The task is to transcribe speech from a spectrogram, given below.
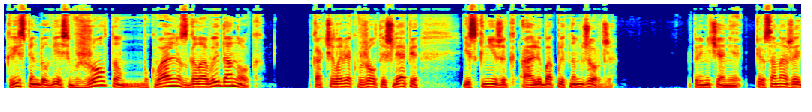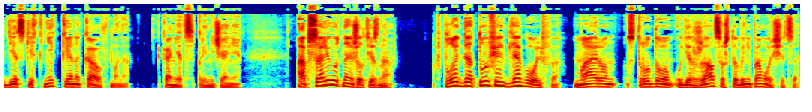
Криспин был весь в желтом, буквально с головы до ног, как человек в желтой шляпе из книжек о любопытном Джордже. Примечание. Персонажи детских книг Кена Кауфмана. Конец примечания. Абсолютная желтизна. Вплоть до туфель для гольфа. Майрон с трудом удержался, чтобы не поморщиться.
